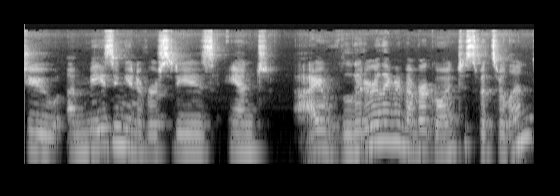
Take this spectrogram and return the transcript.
to amazing universities and I literally remember going to Switzerland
